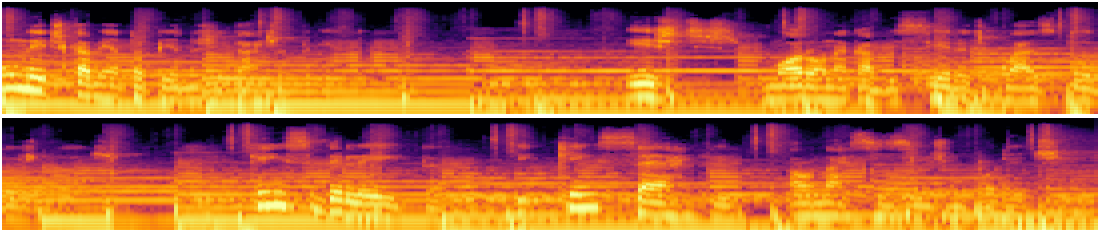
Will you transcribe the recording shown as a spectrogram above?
um medicamento apenas de tarja preta? Estes moram na cabeceira de quase todas nós. Quem se deleita e quem serve ao narcisismo coletivo?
